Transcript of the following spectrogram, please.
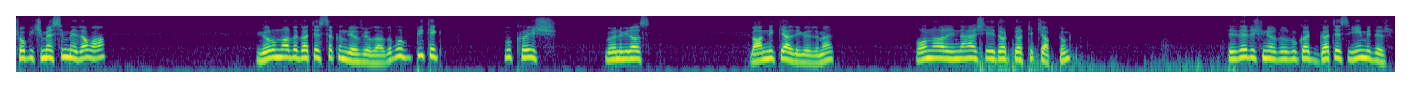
Çok içime sinmedi ama yorumlarda Gates sakın yazıyorlardı. Bu bir tek bu kayış böyle biraz dandik geldi gözüme. Onun haricinde her şeyi dört dörtlük yaptım. Siz ne düşünüyorsunuz? Bu Ga- Gates iyi midir?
